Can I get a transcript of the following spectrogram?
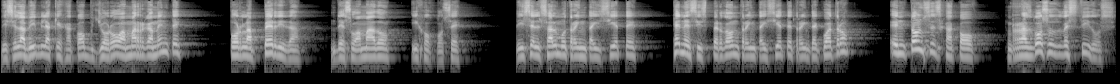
Dice la Biblia que Jacob lloró amargamente por la pérdida de su amado hijo José. Dice el Salmo 37, Génesis, perdón, 37, 34. Entonces Jacob rasgó sus vestidos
